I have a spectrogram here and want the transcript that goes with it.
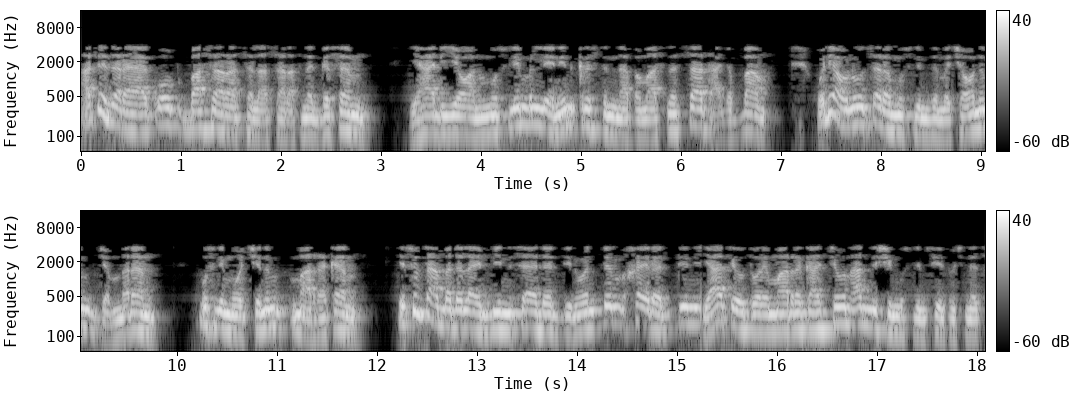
አጤ ዘርዓ ያዕቆብ በ1434 ነገሰ። የሃዲያዋን ሙስሊም ሌኒን ክርስትና በማስነሳት አገባ። ወዲያውኑ ጸረ ሙስሊም ዘመቻውንም ጀመረ። ሙስሊሞችንም ማረከ። የሱልጣን በደላይ ቢን ሰዕደዲን ወንድም ኸይረዲን የአጼው ጦር የማረካቸውን አንድ ሺህ ሙስሊም ሴቶች ነፃ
